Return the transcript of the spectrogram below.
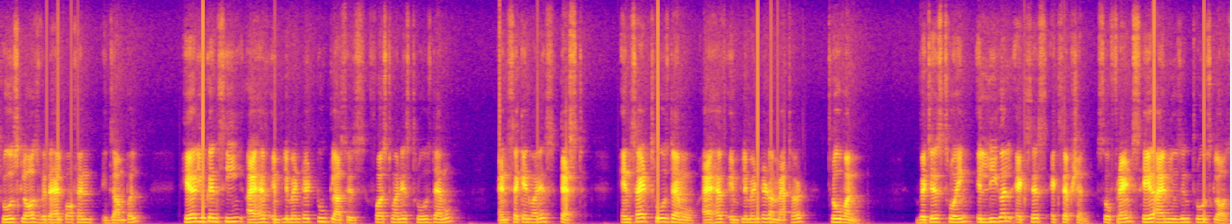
throws clause with the help of an example. Here you can see I have implemented two classes. First one is throws demo and second one is test. Inside throws demo, I have implemented a method throw one which is throwing illegal access exception. So friends, here I am using throws clause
